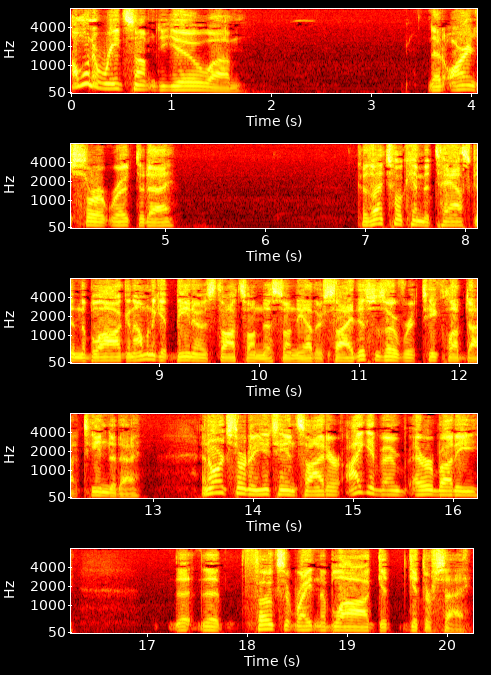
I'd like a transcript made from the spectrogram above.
I want to read something to you um, that Orange Throat wrote today because I took him to task in the blog, and I'm going to get Bino's thoughts on this on the other side. This was over at tclub.team today. And Orange Throat of UT Insider, I give everybody, the the folks that write in the blog get get their say.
